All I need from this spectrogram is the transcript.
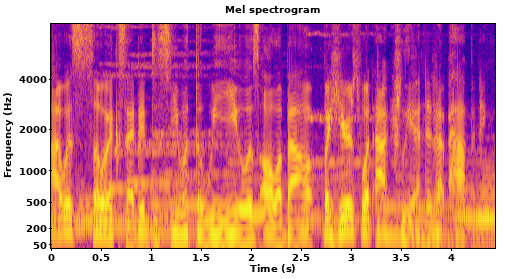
I was so excited to see what the Wii U was all about, but here's what actually ended up happening.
